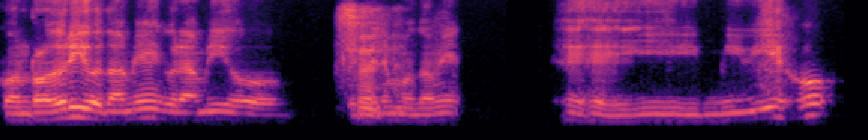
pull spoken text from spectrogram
Con Rodrigo también, que un amigo que tenemos también, y mi viejo,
